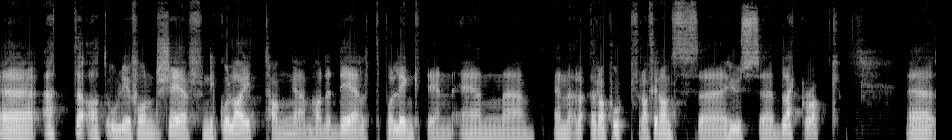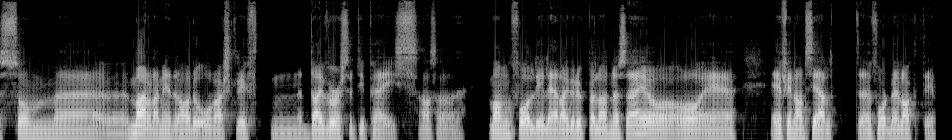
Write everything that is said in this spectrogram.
Eh, etter at oljefondsjef Nicolai Tangen hadde delt på LinkedIn en, eh, en rapport fra finanshuset BlackRock, som mer eller mindre hadde overskriften 'Diversity Pace'. altså Mangfold i ledergrupper lønner seg og, og er, er finansielt fordelaktig.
